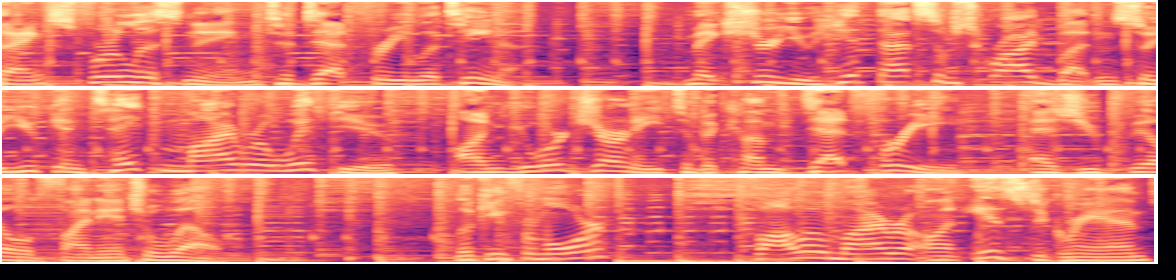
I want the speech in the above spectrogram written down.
Thanks for listening to Debt Free Latina. Make sure you hit that subscribe button so you can take Mayra with you on your journey to become debt free as you build financial wealth. Looking for more? Follow Mayra on Instagram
